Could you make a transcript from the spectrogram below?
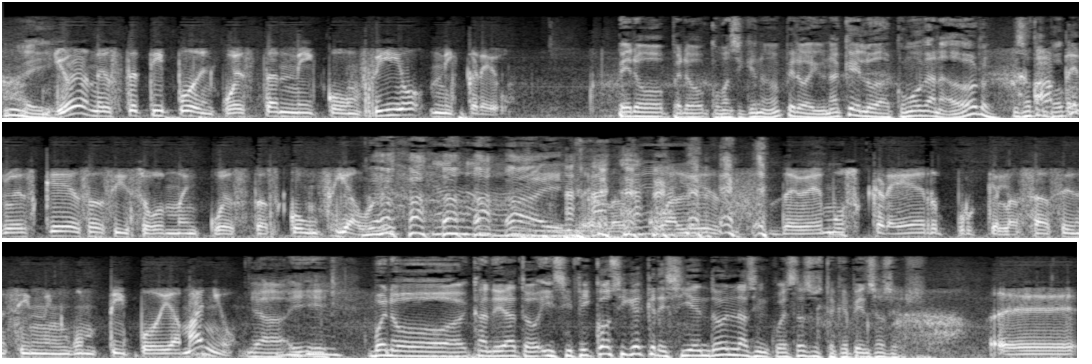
Ay, Yo en este tipo de encuestas ni confío ni creo. Pero, pero, ¿cómo así que no? Pero hay una que lo da como ganador. ¿Esa Ah, tampoco? pero es que esas sí son encuestas confiables, Ay, las cuales debemos creer porque las hacen sin ningún tipo de amaño. ya, y, y, bueno, candidato, ¿y si Fico sigue creciendo en las encuestas, usted qué piensa hacer? Eh,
